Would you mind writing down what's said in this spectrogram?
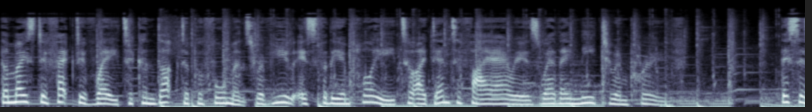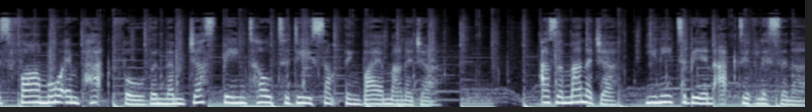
The most effective way to conduct a performance review is for the employee to identify areas where they need to improve. This is far more impactful than them just being told to do something by a manager. As a manager, you need to be an active listener.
